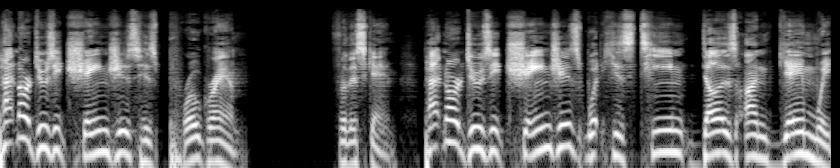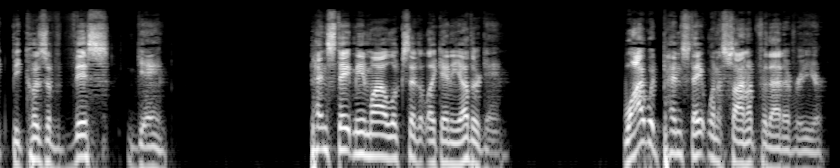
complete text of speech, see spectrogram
Pat Narduzzi changes his program for this game. Pat Narduzzi changes what his team does on game week because of this game. Penn State, meanwhile, looks at it like any other game. Why would Penn State want to sign up for that every year?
